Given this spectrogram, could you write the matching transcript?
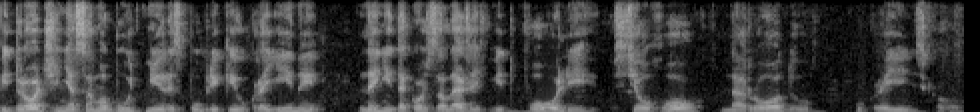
Відродження самобутньої Республіки України нині також залежить від волі всього народу українського.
